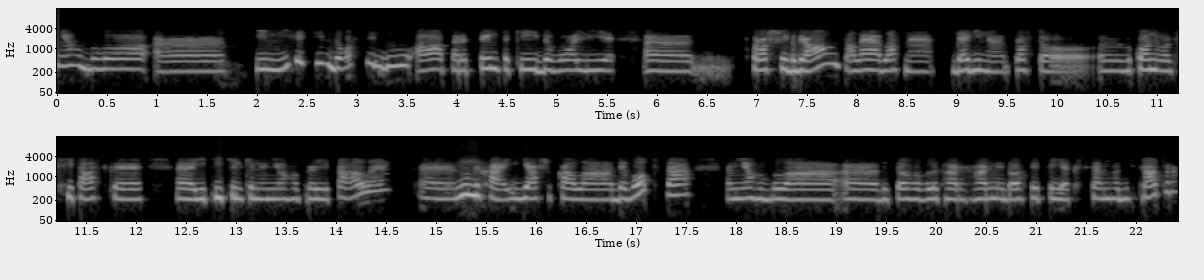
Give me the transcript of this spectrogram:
в нього було е, 7 місяців досвіду, а перед тим такий доволі е, хороший бекграунд, але власне, де він просто е, виконував всі таски, е, які тільки на нього прилітали. Е, ну, нехай я шукала девопса, в нього була до цього великий гар- гарний досвід як системного адміністратора.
